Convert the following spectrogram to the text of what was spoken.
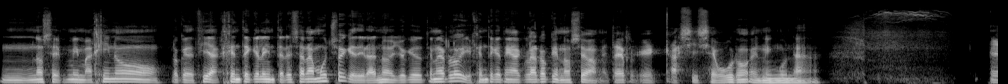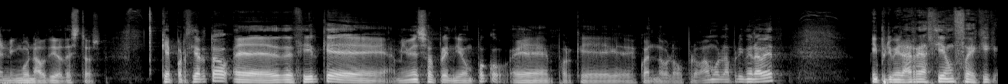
no sé, me imagino lo que decía, gente que le interesará mucho y que dirá, no, yo quiero tenerlo, y gente que tenga claro que no se va a meter eh, casi seguro en ninguna en ningún audio de estos. Que por cierto, eh, decir que a mí me sorprendió un poco, eh, porque cuando lo probamos la primera vez, mi primera reacción fue que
